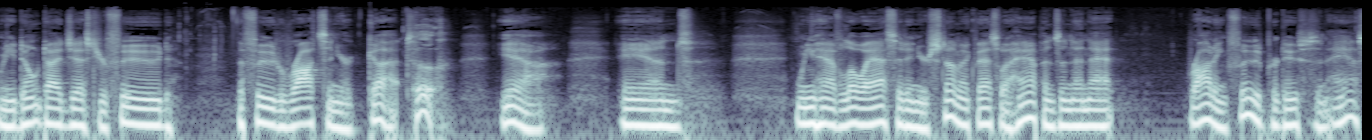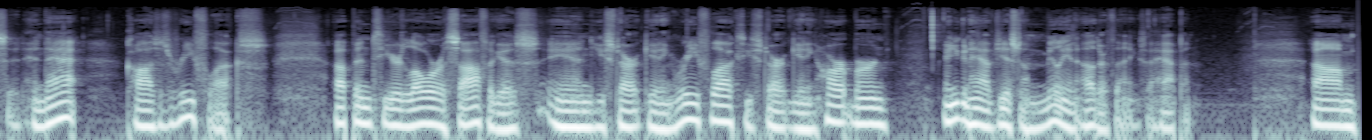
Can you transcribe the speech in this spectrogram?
When you don't digest your food, the food rots in your gut. Ugh. Yeah. And when you have low acid in your stomach, that's what happens. And then that rotting food produces an acid, and that causes reflux up into your lower esophagus. And you start getting reflux, you start getting heartburn, and you can have just a million other things that happen. Um,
